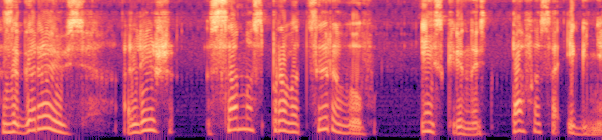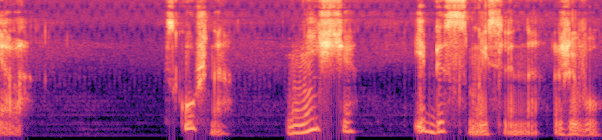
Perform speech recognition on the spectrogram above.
Загораюсь лишь самоспровоцировав искренность пафоса и гнева. Скучно, нище и бессмысленно живу.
